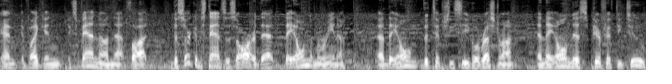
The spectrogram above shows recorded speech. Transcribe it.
And if I can expand on that thought, the circumstances are that they own the marina, uh, they own the Tipsy Seagull restaurant, and they own this Pier 52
